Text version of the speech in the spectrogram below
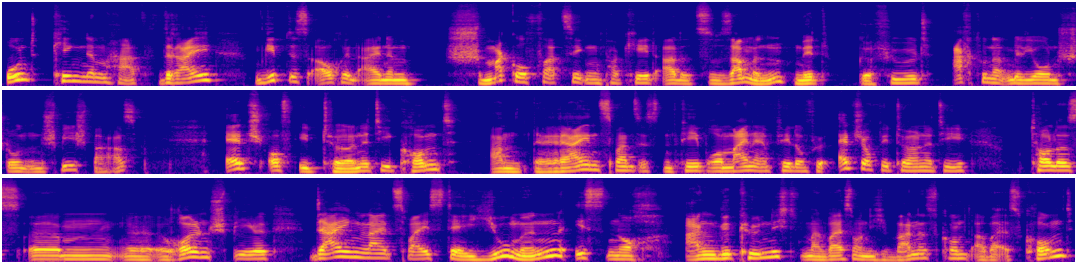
und Kingdom Hearts 3 gibt es auch in einem schmackofatzigen Paket alle zusammen mit gefühlt 800 Millionen Stunden Spielspaß. Edge of Eternity kommt am 23. Februar. Meine Empfehlung für Edge of Eternity. Tolles ähm, äh, Rollenspiel. Dying Light 2 Stay Human ist noch angekündigt. Man weiß noch nicht, wann es kommt, aber es kommt.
